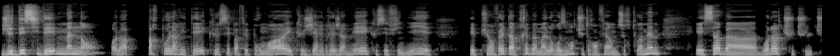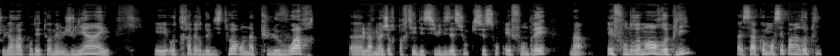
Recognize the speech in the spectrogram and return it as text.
j'ai décidé maintenant, voilà, par polarité, que c'est pas fait pour moi et que j'y arriverai jamais et que c'est fini. Et, puis en fait, après, bah, malheureusement, tu te renfermes sur toi-même. Et ça, bah, voilà, tu, tu, tu l'as raconté toi-même, Julien, et, et au travers de l'histoire, on a pu le voir. Euh, la mmh majeure partie des civilisations qui se sont effondrées, ben, effondrement, repli, ça a commencé par un repli.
